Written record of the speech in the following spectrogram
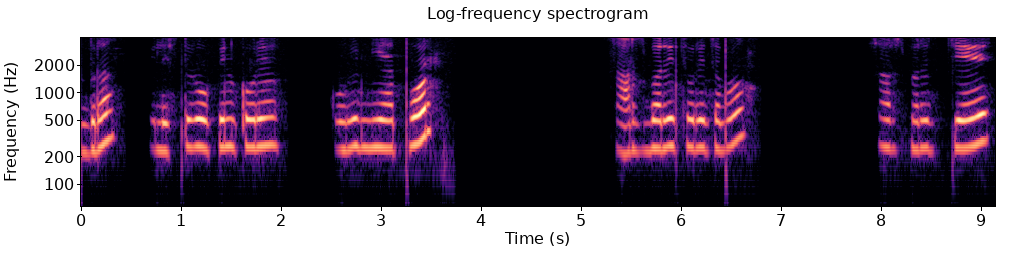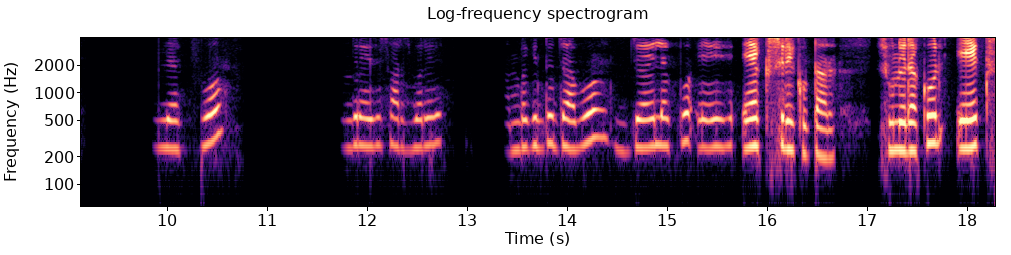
বন্ধুরা প্লে ওপেন করে করে নেওয়ার পর সার্চ বারে চলে যাব। সার্চ বারে যে লিখব, বন্ধুরা এই যে সার্চ বারে আমরা কিন্তু যাব। যে লিখব এক্স রেকর্ডার শুনে রাখুন এক্স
